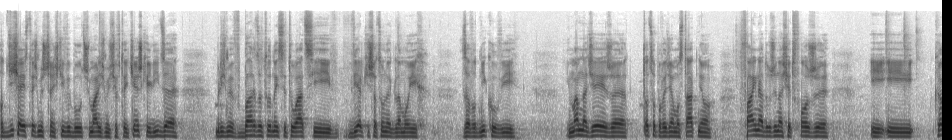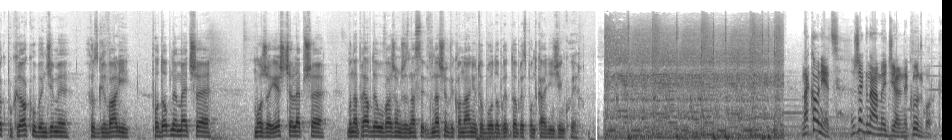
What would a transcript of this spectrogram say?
Od dzisiaj jesteśmy szczęśliwi, bo utrzymaliśmy się w tej ciężkiej lidze. Byliśmy w bardzo trudnej sytuacji. Wielki szacunek dla moich zawodników i, i mam nadzieję, że to, co powiedziałem ostatnio, fajna drużyna się tworzy i, i krok po kroku będziemy rozgrywali podobne mecze, może jeszcze lepsze, bo naprawdę uważam, że w naszym wykonaniu to było dobre, dobre spotkanie. Dziękuję. Na koniec żegnamy dzielny Kluczbork.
